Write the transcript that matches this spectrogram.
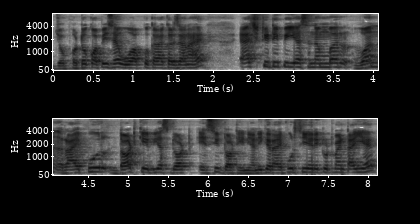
जो फ़ोटो कॉपीज है, वो आपको करा कर जाना है। H T T P S number one Raipur dot K B S dot A C dot in यानी कि रायपुर से ये रिक्रूटमेंट आई है।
